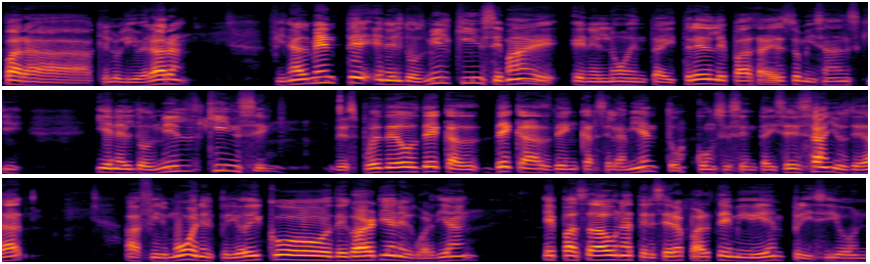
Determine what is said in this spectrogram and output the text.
para que lo liberaran. Finalmente, en el 2015, mae, en el 93 le pasa esto a Misansky y en el 2015 Después de dos décadas, décadas de encarcelamiento, con 66 años de edad, afirmó en el periódico The Guardian, El Guardián, he pasado una tercera parte de mi vida en prisión.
